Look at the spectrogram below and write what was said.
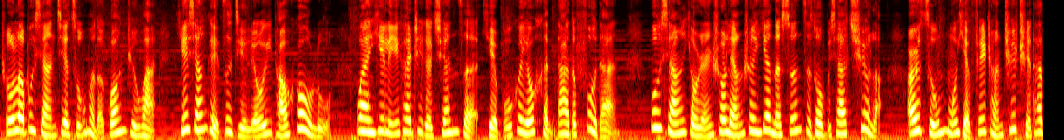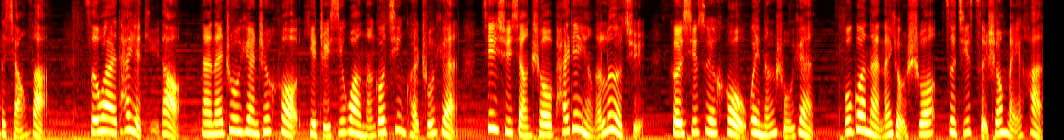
除了不想借祖母的光之外，也想给自己留一条后路。万一离开这个圈子，也不会有很大的负担。不想有人说梁顺燕的孙子做不下去了，而祖母也非常支持他的想法。此外，他也提到，奶奶住院之后，一直希望能够尽快出院，继续享受拍电影的乐趣。可惜最后未能如愿。不过奶奶有说自己此生没憾。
